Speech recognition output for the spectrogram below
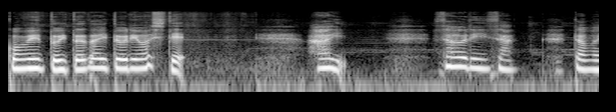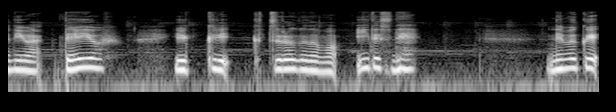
コメントいただいておりまして、はい。サオリンさん、たまにはデイオフゆっくりくつろぐのもいいですね。眠く、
